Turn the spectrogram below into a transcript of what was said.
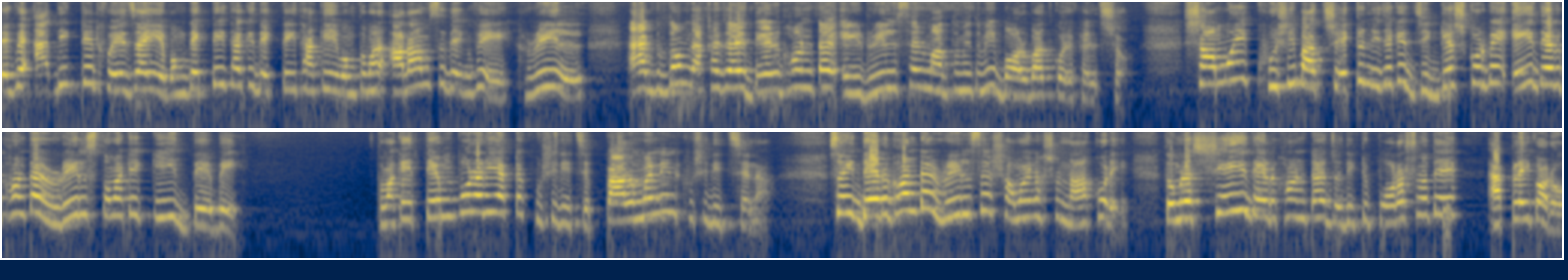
দেখবে অ্যাডিক্টেড হয়ে যাই এবং দেখতেই থাকি দেখতেই থাকি এবং তোমার আরামসে দেখবে রিল একদম দেখা যায় দেড় ঘণ্টা এই রিলসের মাধ্যমে তুমি বরবাদ করে ফেলছো। সাময়িক খুশি পাচ্ছ, একটু নিজেকে জিজ্ঞেস করবে, এই দেড় ঘণ্টা রিলস তোমাকে কি দেবে? তোমাকে টেম্পোরারি একটা খুশি দিচ্ছে পারমানেন্ট খুশি দিচ্ছে না। সো এই দেড় ঘণ্টা রিলসের সময় নষ্ট না করে, তোমরা সেই দেড় ঘণ্টা যদি একটু পড়াশোনাতে অ্যাপ্লাই করো,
